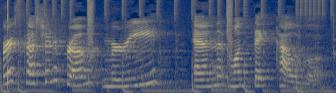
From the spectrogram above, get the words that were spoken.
First question from Marie N. Montecalvo.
